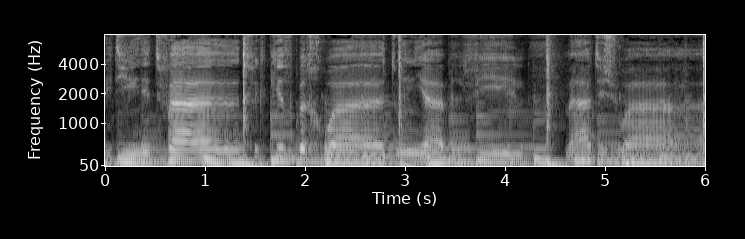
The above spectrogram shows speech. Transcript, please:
لدين تفات في الكذب اخوات ونياب الفيل ما تجواد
